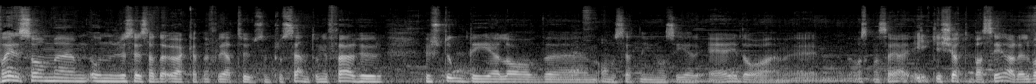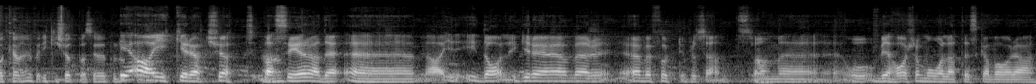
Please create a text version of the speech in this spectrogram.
Vad är det som, eh, och du säger att det har ökat med flera tusen procent, ungefär hur, hur stor del av eh, omsättningen hos er är idag, eh, vad ska man säga, icke-köttbaserad? Eller vad kallar ni det för? Icke-köttbaserade produkter? Ja, icke rött kött baserade. Eh, ja, idag ligger det över, över 40 procent. Som, eh, och vi har som mål att det ska vara eh,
